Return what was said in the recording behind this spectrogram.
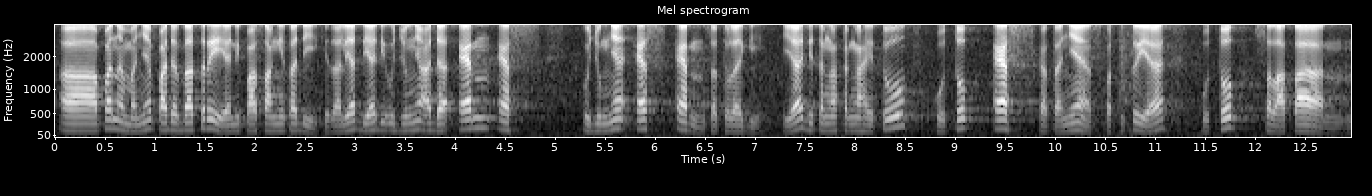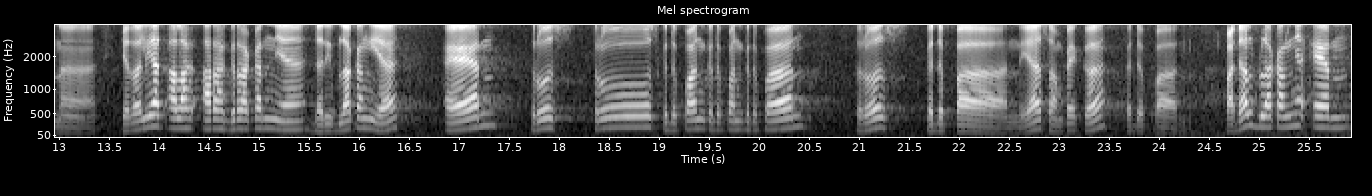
uh, apa namanya? pada baterai yang dipasangi tadi. Kita lihat dia di ujungnya ada NS ujungnya SN satu lagi. Ya di tengah-tengah itu kutub S katanya seperti itu ya. Kutub selatan. Nah kita lihat arah, arah gerakannya. Dari belakang ya N terus terus ke depan ke depan ke depan terus ke depan. Ya sampai ke ke depan. Padahal belakangnya N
